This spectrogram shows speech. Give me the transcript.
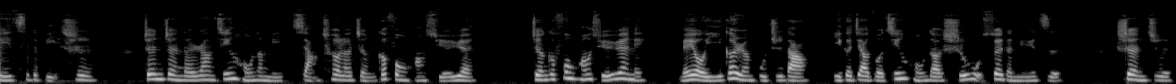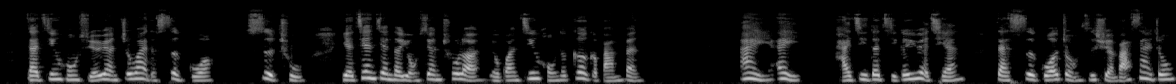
一次的比试，真正的让惊鸿的名响彻了整个凤凰学院。整个凤凰学院内，没有一个人不知道一个叫做惊鸿的十五岁的女子。甚至在惊鸿学院之外的四国、四处，也渐渐的涌现出了有关惊鸿的各个版本。哎哎，还记得几个月前在四国种子选拔赛中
